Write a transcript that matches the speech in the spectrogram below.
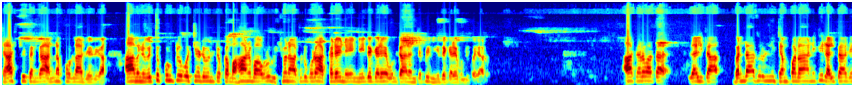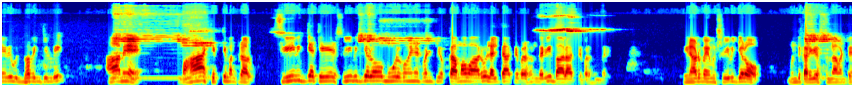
శాశ్వతంగా అన్నపూర్ణాదేవిగా ఆమెను వెతుక్కుంటూ వచ్చినటువంటి ఒక మహానుభావుడు విశ్వనాథుడు కూడా అక్కడే నేను నీ దగ్గరే ఉంటానని చెప్పి నీ దగ్గరే ఉండిపోయాడు. ఆ తర్వాత లలిత బండాసురుడిని చంపడానికి లలితాదేవి ఉద్భవించింది. ఆమె మహాశక్తి మంత్రాలు. శ్రీ విద్య చే శ్రీ విద్యలో మూలకమైనటువంటి యొక్క అమ్మవారు లలితా త్రిపుర సుందరి బాలా త్రిపుర సుందరి ఈనాడు మేము శ్రీ విద్యలో ముందుకు అడిగేస్తున్నామంటే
